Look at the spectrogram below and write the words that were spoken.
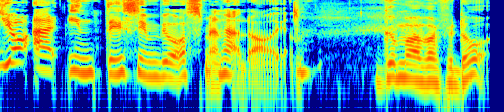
Jag är inte i symbios med den här dagen. Gumman varför då?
